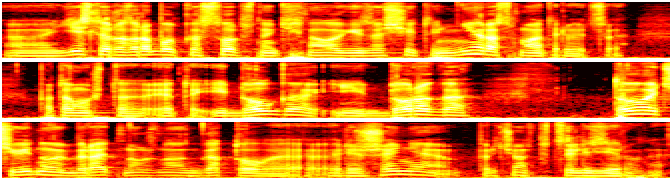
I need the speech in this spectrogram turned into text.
Э, если разработка собственной технологии защиты не рассматривается, потому что это и долго, и дорого, то, очевидно, выбирать нужно готовое решение, причем специализированное.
